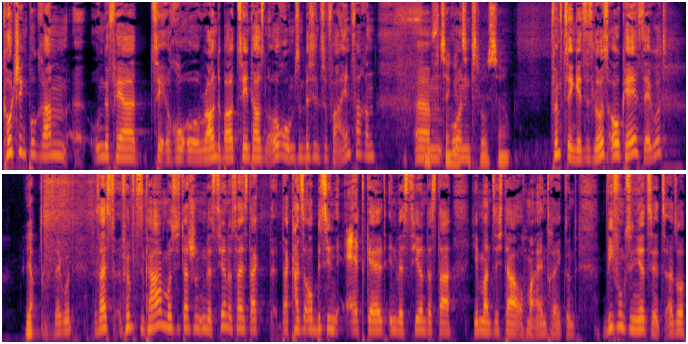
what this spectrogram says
Coaching-Programm äh, ungefähr 10, roundabout 10.000 Euro, um es ein bisschen zu vereinfachen. Ähm, 15 geht jetzt los, ja. 15 geht es los, okay, sehr gut. Ja. Sehr gut. Das heißt, 15k muss ich da schon investieren. Das heißt, da, da kannst du auch ein bisschen Ad-Geld investieren, dass da jemand sich da auch mal einträgt. Und wie funktioniert es jetzt? Also,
